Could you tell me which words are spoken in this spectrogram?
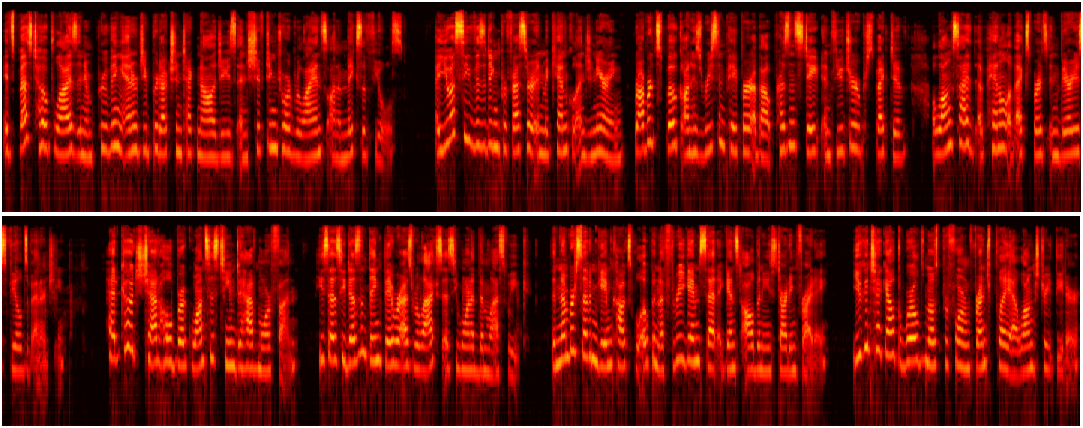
its best hope lies in improving energy production technologies and shifting toward reliance on a mix of fuels. A USC visiting professor in mechanical engineering, Roberts spoke on his recent paper about present state and future perspective alongside a panel of experts in various fields of energy. Head coach Chad Holbrook wants his team to have more fun. He says he doesn't think they were as relaxed as he wanted them last week. The number 7 Gamecocks will open a three game set against Albany starting Friday. You can check out the world's most performed French play at Longstreet Theater.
